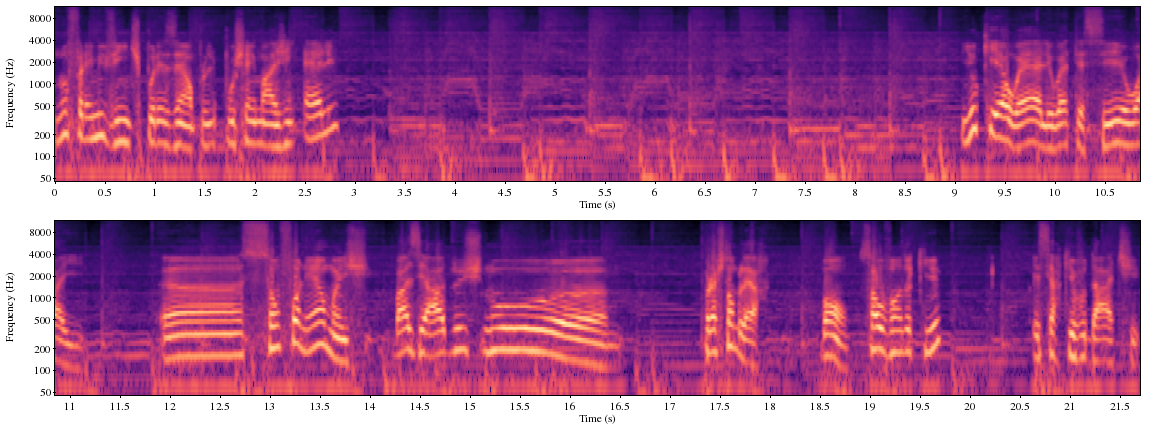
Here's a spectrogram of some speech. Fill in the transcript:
No frame 20, por exemplo, ele puxa a imagem L. E o que é o L, o ETC, o AI? Uh, são fonemas baseados no Preston Blair. Bom, salvando aqui esse arquivo DAT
